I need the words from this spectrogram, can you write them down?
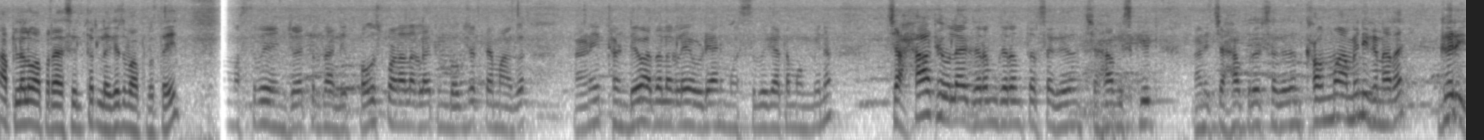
आपल्याला वापरायचं असेल तर लगेच वापरता येईल. मस्तपैकी एन्जॉय तर झाले. पाऊस पडायला लागला तुम्ही बघू शकता मागं. आणि थंडी वाजा लागला एवढी आणि मस्तपैकी आता मम्मीनं चहा ठेवला आहे गरम गरम तर सगळेजण चहा बिस्किट आणि चहा ब्रेड सगळेजण खाऊन मग आम्ही निघणार आहे घरी.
